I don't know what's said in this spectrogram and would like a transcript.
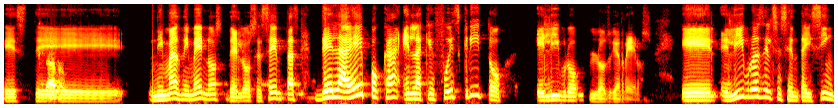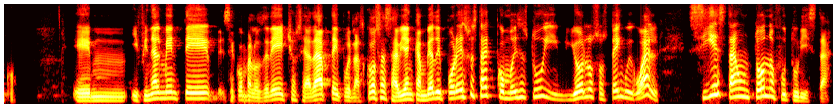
este, ni más ni menos, de los 60, de la época en la que fue escrito el libro Los Guerreros. El, libro es del 65. Em, y finalmente se compran los derechos, se adapta y pues las cosas habían cambiado y por eso está, como dices tú, y yo lo sostengo igual, sí está un tono futurista,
